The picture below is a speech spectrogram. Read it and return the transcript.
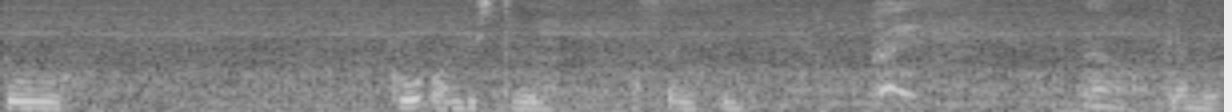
to go on this trail after eating. Oh, damn it.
